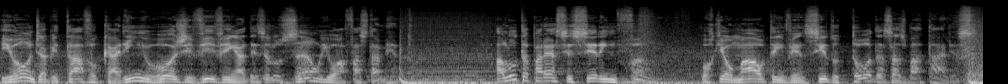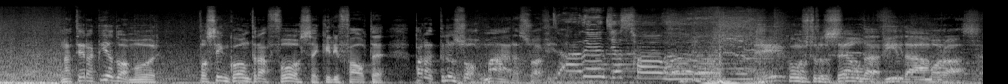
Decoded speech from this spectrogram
E onde habitava o carinho, hoje vivem a desilusão e o afastamento. A luta parece ser em vão porque o mal tem vencido todas as batalhas. Na terapia do amor, você encontra a força que lhe falta para transformar a sua vida. Reconstrução da vida amorosa.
